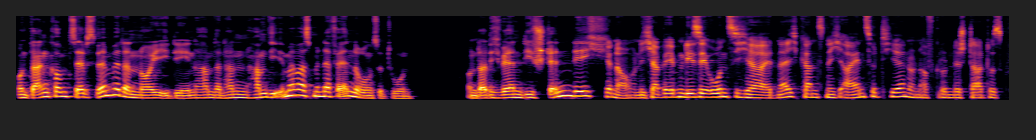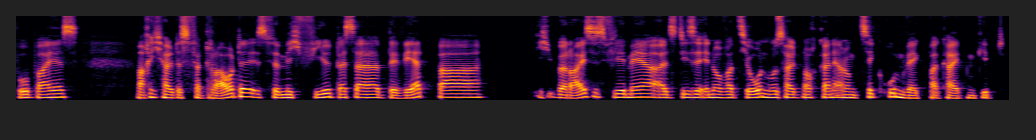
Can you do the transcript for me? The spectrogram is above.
Und dann kommt, selbst wenn wir dann neue Ideen haben, dann haben, haben die immer was mit der Veränderung zu tun. Und dadurch werden die ständig. Genau, und ich habe eben diese Unsicherheit. Ne? Ich kann es nicht einsortieren und aufgrund des Status Quo Bias mache ich halt das Vertraute, ist für mich viel besser bewertbar. Ich überreiße es viel mehr als diese Innovation, wo es halt noch, keine Ahnung, zig Unwägbarkeiten gibt.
